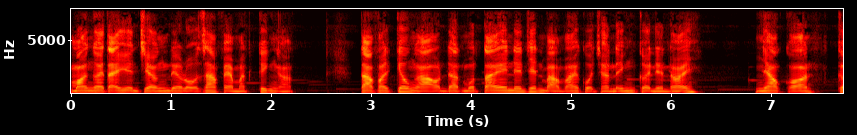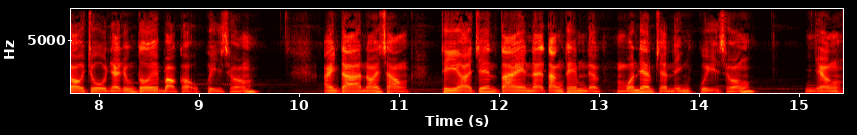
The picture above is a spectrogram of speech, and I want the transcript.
Mọi người tại hiện trường đều lộ ra vẻ mặt kinh ngạc. Tạ Phật kiêu ngạo đặt một tay lên trên bả vai của Trần Ninh cười liền nói. Nhau con, cậu chủ nhà chúng tôi bảo cậu quỳ xuống. Anh ta nói xong thì ở trên tay lại tăng thêm được muốn đem Trần Ninh quỳ xuống. Nhưng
